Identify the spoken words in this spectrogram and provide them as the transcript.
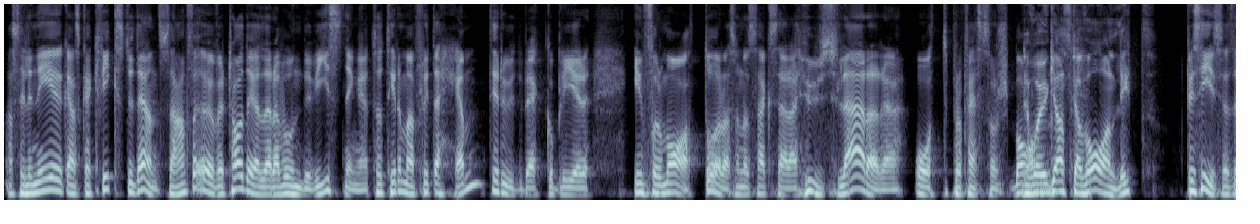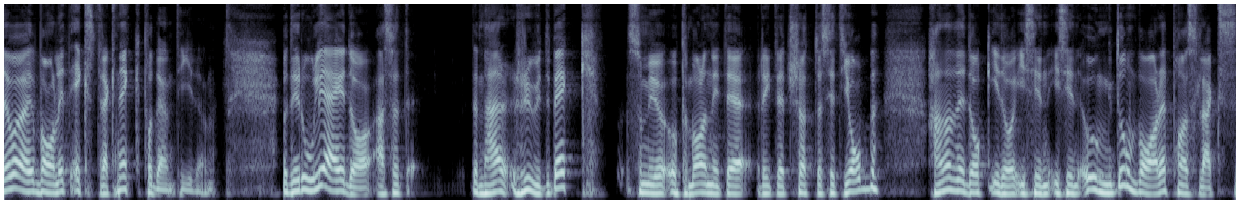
Alltså Linné är ju ganska kvick student, så han får överta delar av undervisningen. Jag till och med flytta hem till Rudbeck och blir informator, alltså någon slags här huslärare åt professorns barn. Det var ju ganska vanligt. Precis, det var vanligt extraknäck på den tiden. Och det roliga är ju då, alltså att de här Rudbeck, som ju uppenbarligen inte riktigt skötte sitt jobb. Han hade dock i, då, i, sin, i sin ungdom varit på en slags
